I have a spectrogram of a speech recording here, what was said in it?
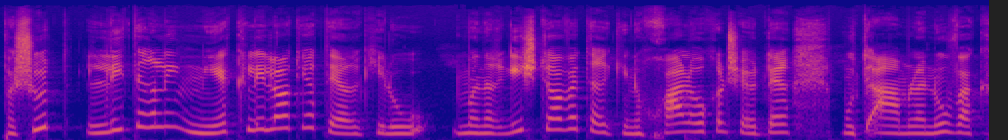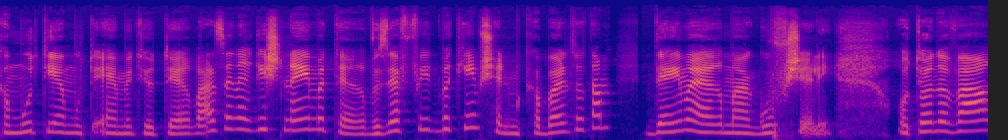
פשוט ליטרלי נהיה קלילות יותר, כאילו נרגיש טוב יותר, כי נאכל אוכל שיותר מותאם לנו והכמות תהיה מותאמת יותר, ואז אני ארגיש נעים יותר, וזה פידבקים שאני מקבלת אותם די מהר מהגוף שלי. אותו דבר,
